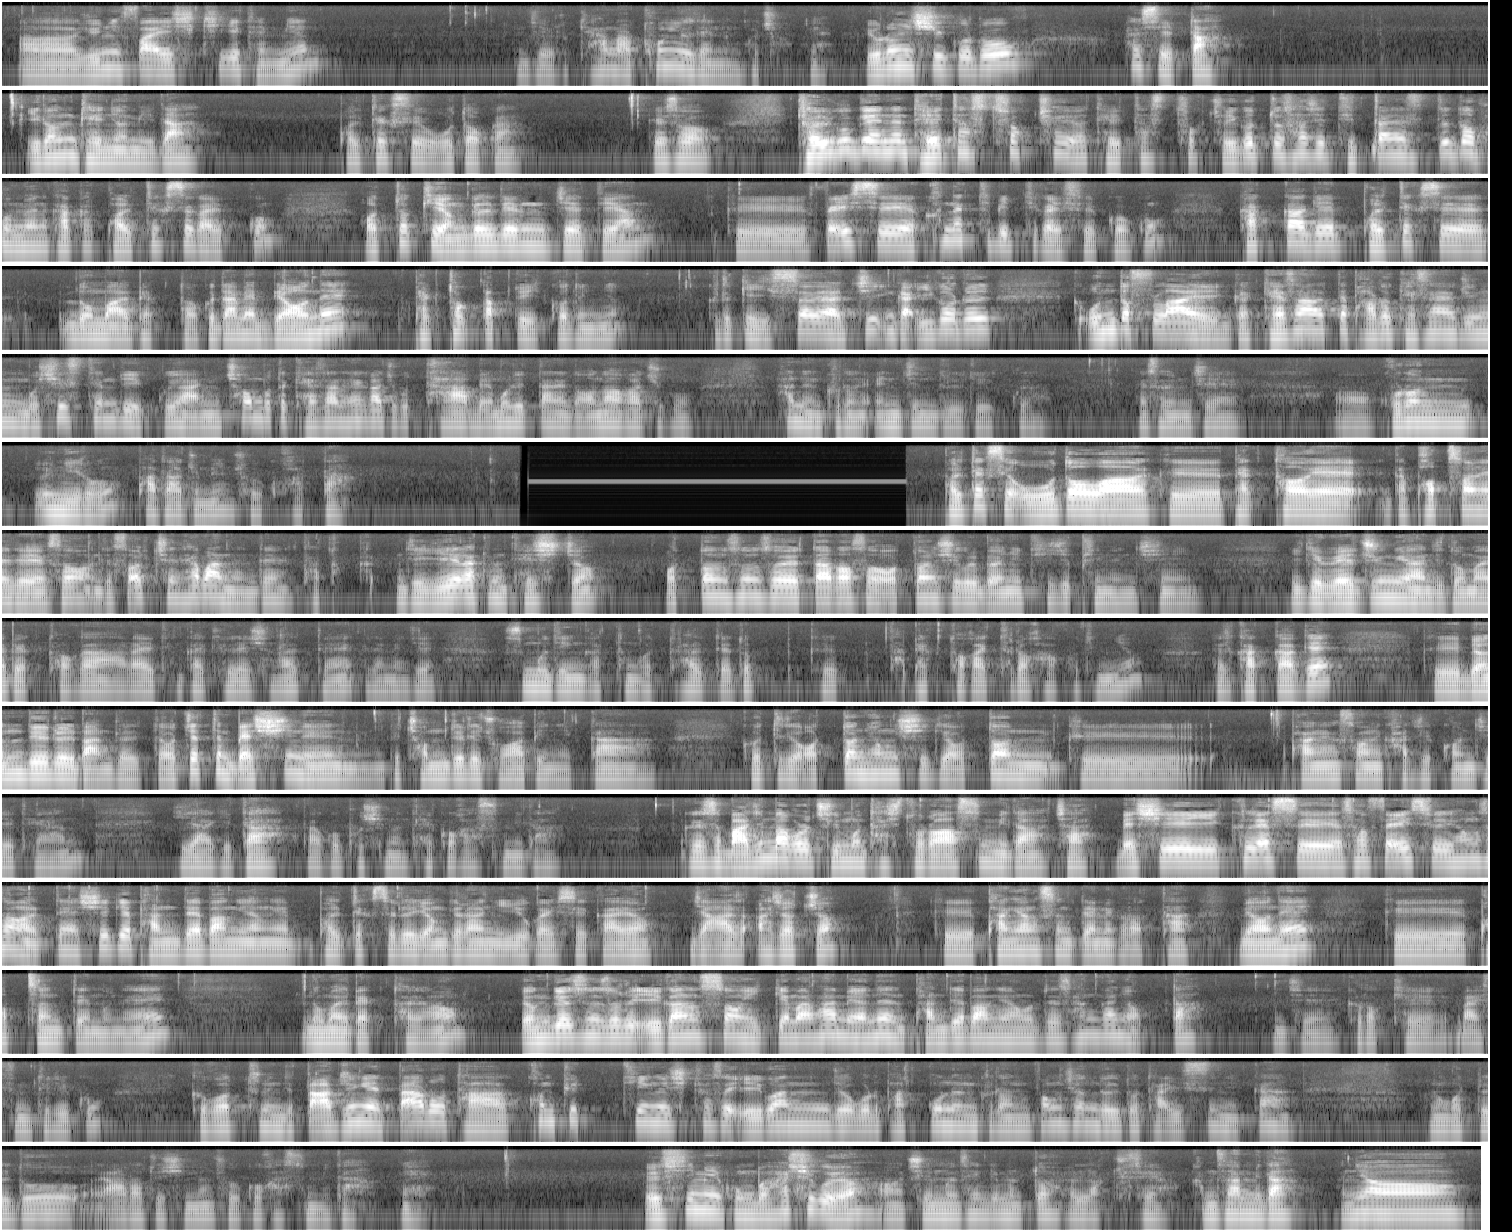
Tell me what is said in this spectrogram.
어, unify 시키게 되면 이제 이렇게 하나 통일되는 거죠. 예. 이런 식으로 할 수 있다. 이런 개념이다. vertex의 order가. 그래서 결국에는 data structure예요. data structure. 이것도 사실 뒷단에서 뜯어보면 각각 vertex가 있고 어떻게 연결되는지에 대한 그 face의 connectivity가 있을 거고 각각의 vertex의 normal 벡터 그 다음에 면의 벡터 값도 있거든요. 그렇게 있어야지. 그러니까 이거를 on the fly, 그러니까 계산할 때 바로 계산해 주는 뭐 시스템도 있고요. 아니면 처음부터 계산해 가지고 다 메모리 단에 넣어 놔 가지고 하는 그런 엔진들도 있고요. 그래서 이제 어, 그런 의미로 받아주면 좋을 것 같다. 벌텍스의 오더와 그 벡터의 그러니까 법선에 대해서 이제 서치를 해봤는데 다 이제 이해가 좀 되시죠? 어떤 순서에 따라서 어떤 식으로 면이 뒤집히는지 이게 왜 중요한지 normal 벡터가 lighting calculation 할 때, 그다음에 이제 smoothing 같은 것들 할 때도 그 다 벡터가 들어가거든요. 그래서 각각의 그 면들을 만들 때 어쨌든 mesh는 그 점들의 조합이니까 그것들이 어떤 형식이 어떤 그 방향성을 가질 건지에 대한 이야기다라고 보시면 될 것 같습니다. 그래서 마지막으로 질문 다시 돌아왔습니다. 자, mesh class에서 face를 형성할 때 시계 반대 방향의 vertex를 연결하는 이유가 있을까요? 이제 아, 아셨죠? 그 방향성 때문에 그렇다. 면의 그 법선 때문에 normal 벡터요. 연결 순서를 일관성 있게만 하면은 반대 방향으로도 상관이 없다. 이제 그렇게 말씀드리고 그것들은 이제 나중에 따로 다 computing을 시켜서 일관적으로 바꾸는 그런 function들도 다 있으니까 그런 것들도 알아두시면 좋을 것 같습니다. 예. 열심히 공부하시고요. 어, 질문 생기면 또 연락 주세요. 감사합니다. 안녕.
